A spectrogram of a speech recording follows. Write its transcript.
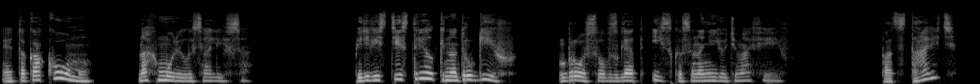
«Это какому?» — нахмурилась Алиса. «Перевести стрелки на других», — бросил взгляд искоса на нее Тимофеев. «Подставить?»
